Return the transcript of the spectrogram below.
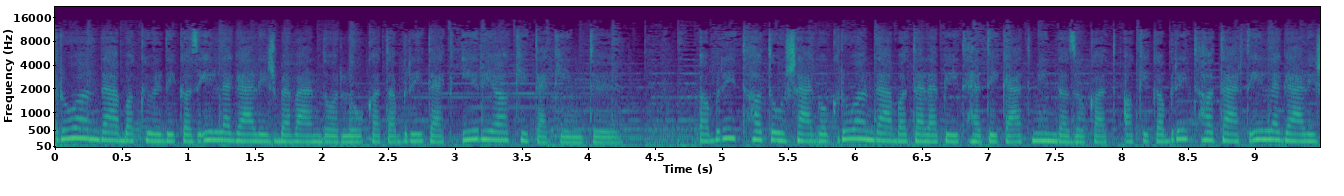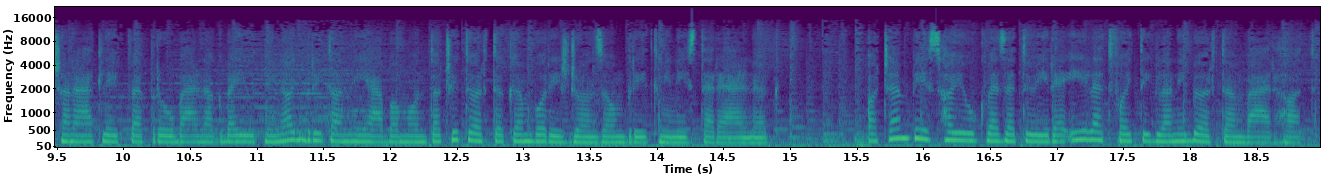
Ruandába küldik az illegális bevándorlókat a britek, írja a kitekintő. A brit hatóságok Ruandába telepíthetik át mindazokat, akik a brit határt illegálisan átlépve próbálnak bejutni Nagy-Britanniába, mondta csütörtökön Boris Johnson brit miniszterelnök. A csempészhajók vezetőire életfogytiglani börtön várhat.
